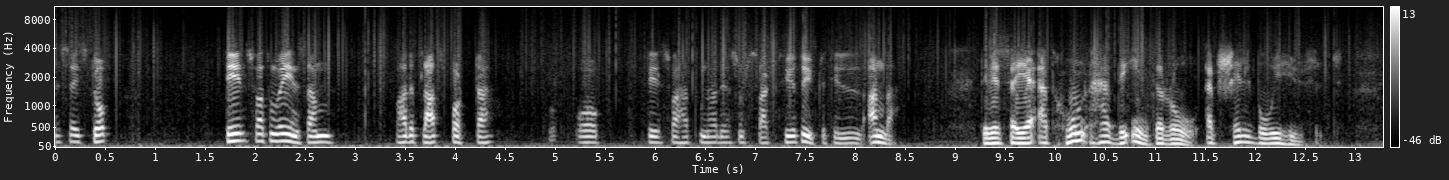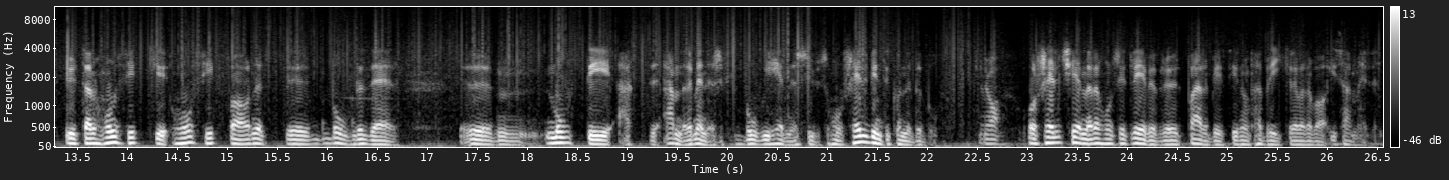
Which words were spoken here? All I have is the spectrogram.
eh, säga stopp. Dels för att hon var ensam och hade plats borta och dels för att hon hade som sagt hyrt ut det till andra. Det vill säga att hon hade inte råd att själv bo i huset. Utan hon fick, hon fick barnet eh, boende där eh, mot det att andra människor fick bo i hennes hus som hon själv inte kunde bebo. Ja, Och själv tjänade hon sitt levebröd på arbete inom fabriker eller vad det var i samhället.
